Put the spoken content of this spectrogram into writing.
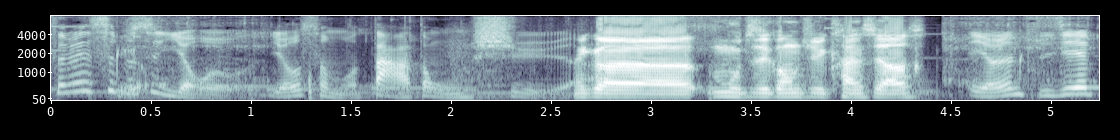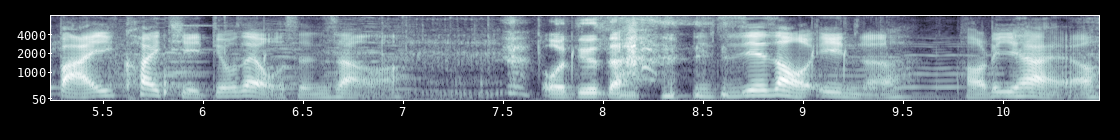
这边是不是有有什么大洞穴啊那？个木质工具看是要有人直接把一块铁丢在我身上啊！我丢的，你直接让我硬了，好厉害啊！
